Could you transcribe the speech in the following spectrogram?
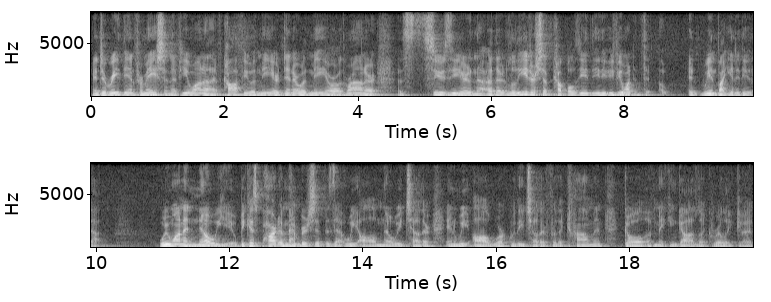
And to read the information, if you want to have coffee with me or dinner with me or with Ron or Susie or the other leadership couples, if you want, oh, we invite you to do that. We want to know you because part of membership is that we all know each other and we all work with each other for the common goal of making God look really good.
